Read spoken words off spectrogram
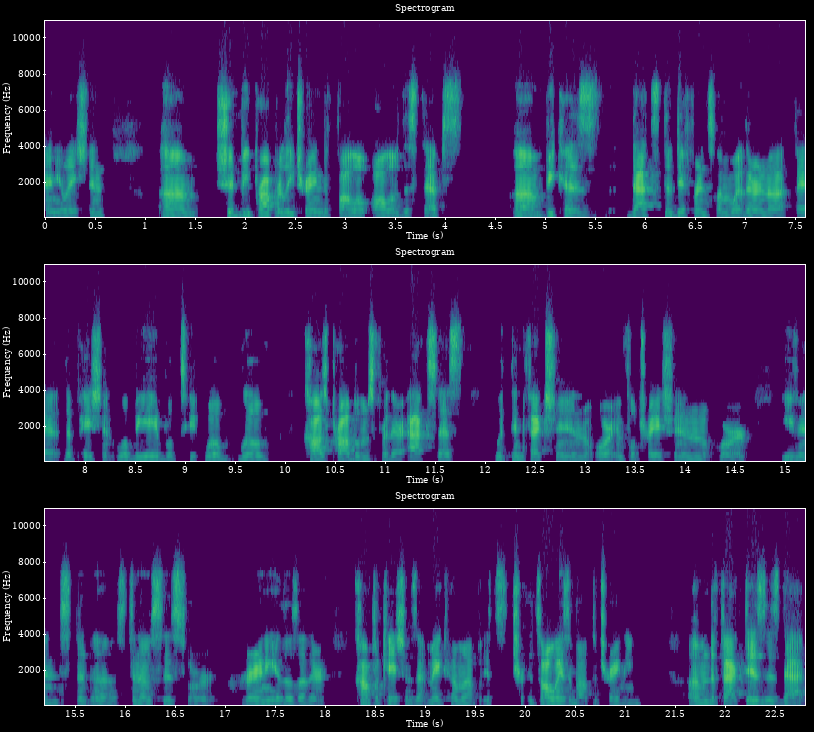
cannulation um, should be properly trained to follow all of the steps um, because that's the difference on whether or not the, the patient will be able to will will cause problems for their access with infection or infiltration or even uh, stenosis or or any of those other complications that may come up. It's it's always about the training. Um, the fact is is that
